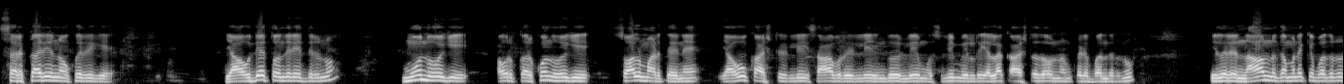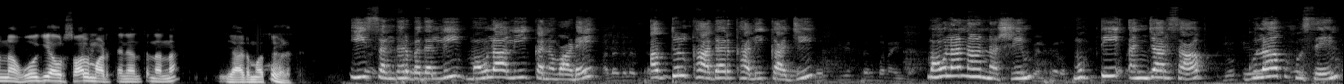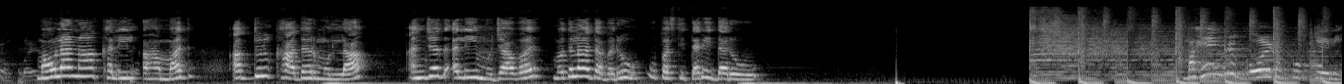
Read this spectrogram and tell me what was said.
ಸರ್ಕಾರಿ ನೌಕರಿಗೆ ಯಾವುದೇ ತೊಂದರೆ ಇದ್ರೂ ಮುಂದೆ ಹೋಗಿ ಅವ್ರು ಕರ್ಕೊಂಡು ಹೋಗಿ ಸಾಲ್ವ್ ಮಾಡ್ತೇನೆ. ಯಾವ ಕಾಸ್ಟ್ ಇರಲಿ ಸಾಬ್ರು ಇರಲಿ, ಹಿಂದೂ ಇರಲಿ ಮುಸ್ಲಿಮ್ ಇರಲಿ, ಎಲ್ಲ ಕಾಸ್ಟದವ್ರು ನಮ್ಮ ಕಡೆ ಬಂದ್ರು ಇಲ್ಲರೆ ನಾನು ಗಮನಕ್ಕೆ ಬಂದರೂ ನಾ ಹೋಗಿ ಅವ್ರು ಸಾಲ್ವ್ ಮಾಡ್ತೇನೆ ಅಂತ ನನ್ನ ಎರಡು ಮಾತು ಹೇಳ್ತೇನೆ. ಈ ಸಂದರ್ಭದಲ್ಲಿ ಮೌಲಾಲಿ ಕನವಾಡೆ, ಅಬ್ದುಲ್ ಖಾದರ್ ಖಾಲಿ ಕಾಜಿ ಮೌಲಾನಾ ನಶೀಂ ಮುಕ್ತಿ ಅಂಜಾರ್ ಸಾಬ್, ಗುಲಾಬ್ ಹುಸೇನ್, ಮೌಲಾನಾ ಖಲೀಲ್ ಅಹಮದ್, ಅಬ್ದುಲ್ ಖಾದರ್ ಮುಲ್ಲಾ, ಅಂಜದ್ ಅಲಿ ಮುಜಾವರ್ ಮೊದಲಾದವರು ಉಪಸ್ಥಿತರಿದ್ದರು. ಮಹೇಂದ್ರ ಗೋಲ್ಡ್ ಹುಕ್ಕೇರಿ.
